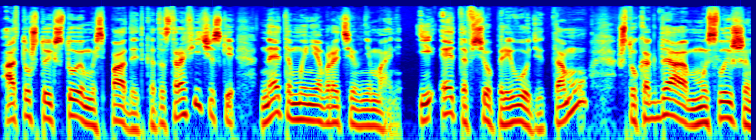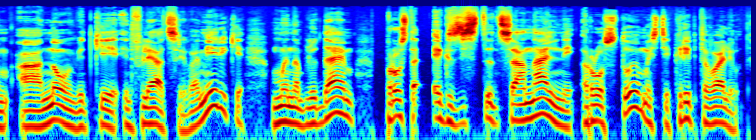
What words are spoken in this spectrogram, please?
а то, что их стоимость падает катастрофически, на это мы не обратим внимания. И это все приводит к тому, что когда мы слышим о новом витке инфляции в Америке, мы наблюдаем просто экзистенциональный рост стоимости криптовалют.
